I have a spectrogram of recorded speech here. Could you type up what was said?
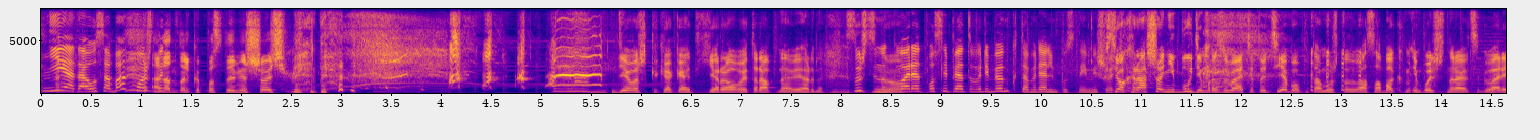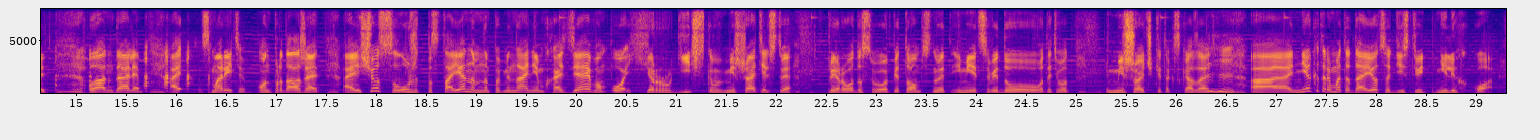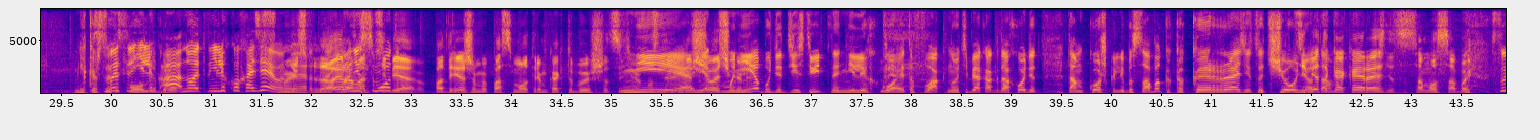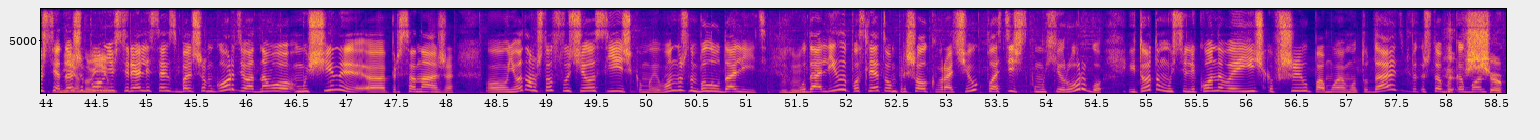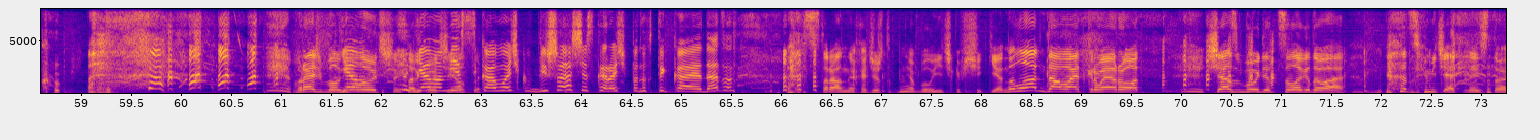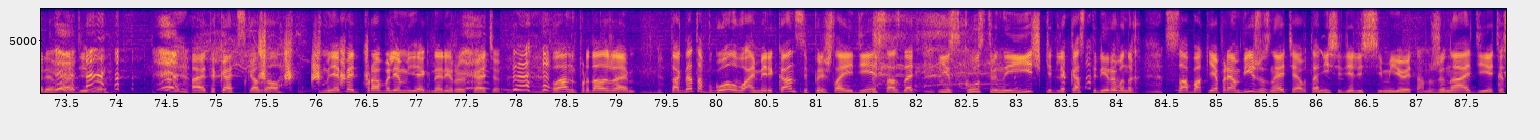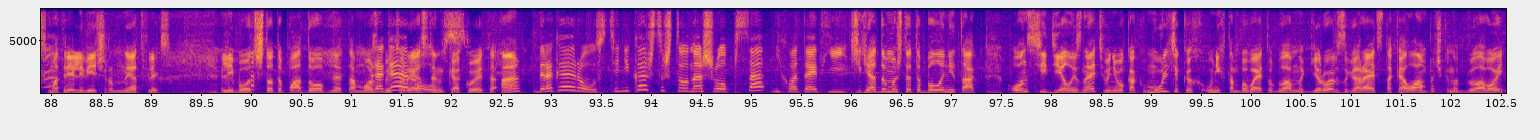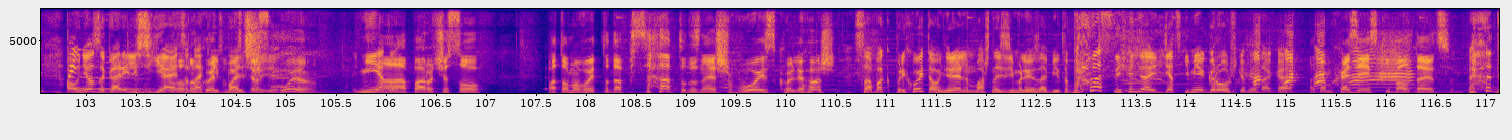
Нет, а у собак может А быть... там только пустой мешочек. Девушка какая-то херовая, трап, наверное. Слушайте, ну Ну. говорят, после пятого ребенка там реально пустые мешочки. Все хорошо, не будем развивать эту тему, потому что о собаках мне больше нравится говорить. Ладно, далее. А, смотрите, он продолжает. А еще служит постоянным напоминанием хозяевам о хирургическом вмешательстве в природу своего питомца. Ну, это имеется в виду вот эти вот мешочки, так сказать. А, некоторым это дается действительно нелегко. Мне В кажется, это смысле полный нелегко? бред. А, ну это нелегко В смысле? наверное. Давай, они Роман, смотрят. тебе подрежем и посмотрим, как ты будешь с этими Не, пустыми не, мне будет действительно нелегко, это факт. Но у тебя, когда ходит там кошка либо собака, какая разница, что Ну, у нее Тебе-то какая разница, само собой. Слушайте, я Не, даже ну помню им- в сериале «Секс в большом городе» у одного мужчины, э, персонажа, э, у него там что-то случилось с яичком, и его нужно было удалить. Удалил, и после этого он пришел к врачу, к пластическому хирургу, и тот ему силиконовое яичко вшил, по-моему, туда, чтобы как бы... В он- щеку. Врач был не лучший, только Я вам учился. вместо комочков биша сейчас, короче, понавтыкаю, да? тут? Странно, я хочу, чтобы у меня было яичко в щеке. Ну ладно, давай, открывай рот. Сейчас будет целых два. Замечательная история, Владимир. А, это Катя сказала. У меня опять проблемы, я игнорирую Катю. Ладно, продолжаем. Тогда-то в голову американцев пришла идея создать искусственные яички для кастрированных собак. Я прям вижу, знаете, а вот они сидели с семьей, там, жена, дети, смотрели вечером Netflix, либо вот что-то подобное, там, может быть, Дорогая рестлинг Роуз. какой-то. А? Дорогая Роуз, тебе не кажется, что у нашего пса не хватает яичек? Я думаю, что это было не так. Он сидел, и знаете, у него как в мультиках, у них там бывает у главных героев, загорается такая лампочка над головой, а у него загорелись яйца такие в большие. мастерскую Нет, на он- пару часов. Потом выводит туда пса, оттуда, знаешь, вой, скулёж, собака приходит, а у него реально машина землей забита. Просто, я не знаю, детскими игрушками такая. а там хозяйские болтаются.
